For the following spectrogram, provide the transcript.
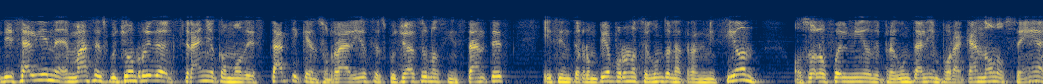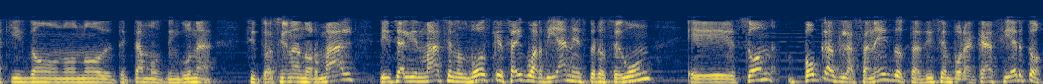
dice alguien más escuchó un ruido extraño como de estática en su radio, se escuchó hace unos instantes y se interrumpió por unos segundos la transmisión o solo fue el mío de pregunta alguien por acá, no lo sé, aquí no no no detectamos ninguna situación anormal. Dice alguien más en los bosques hay guardianes, pero según eh, son pocas las anécdotas, dicen por acá, cierto.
